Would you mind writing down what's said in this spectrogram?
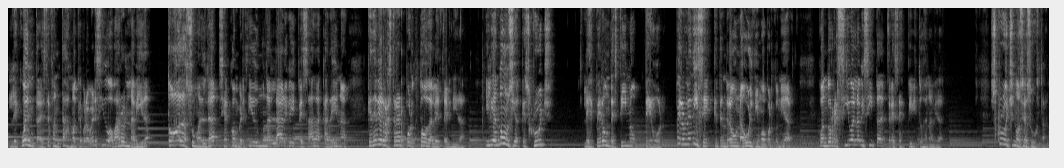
le cuenta a este fantasma que por haber sido avaro en la vida, Toda su maldad se ha convertido en una larga y pesada cadena que debe arrastrar por toda la eternidad. Y le anuncia que Scrooge le espera un destino peor. Pero le dice que tendrá una última oportunidad, cuando reciba la visita de tres espíritus de Navidad. Scrooge no se asusta.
